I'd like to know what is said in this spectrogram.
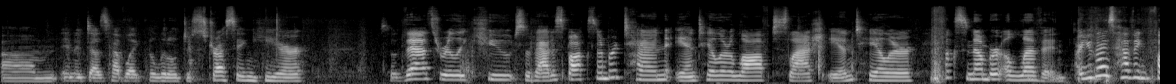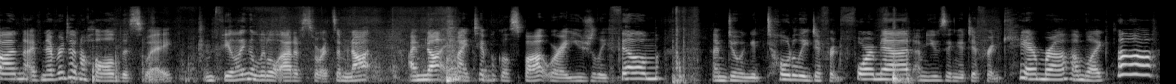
Um, and it does have like the little distressing here. So that's really cute. So that is box number 10, Ann Taylor Loft slash Ann Taylor. Box number 11. Are you guys having fun? I've never done a haul this way. I'm feeling a little out of sorts. I'm not, I'm not in my typical spot where I usually film. I'm doing a totally different format. I'm using a different camera. I'm like, ah,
